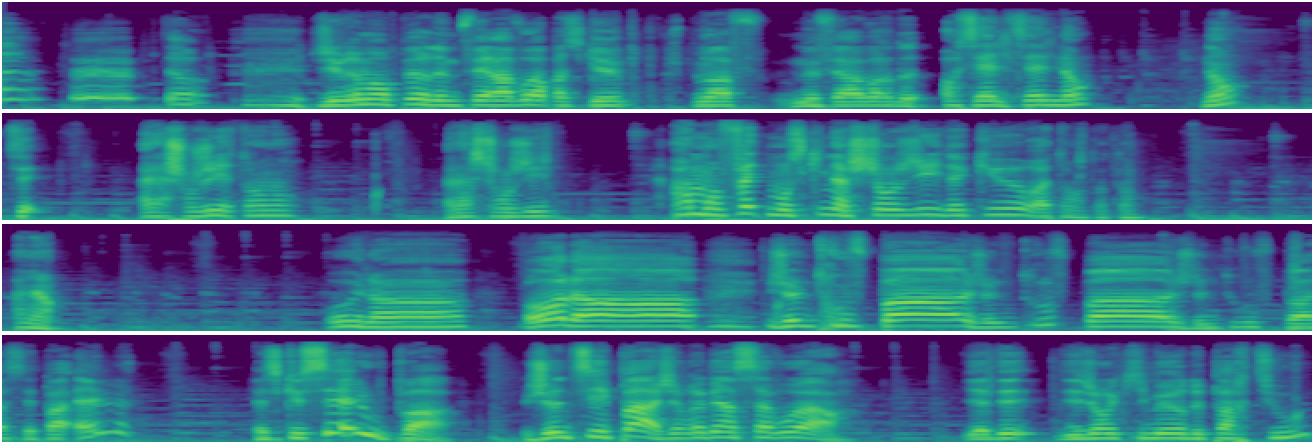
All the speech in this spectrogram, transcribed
Hein. putain. J'ai vraiment peur de me faire avoir parce que je peux me faire avoir de. Oh, c'est elle, c'est elle, non? Non? C'est. Elle a changé, attends, non? Elle a changé. Ah, mais en fait, mon skin a changé, d'accord. Attends, attends, attends. Ah, non. Oh là Oh là Je ne trouve pas, je ne trouve pas, je ne trouve pas. C'est pas elle? Est-ce que c'est elle ou pas? Je ne sais pas, j'aimerais bien savoir. Il y a des, gens qui meurent de partout.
